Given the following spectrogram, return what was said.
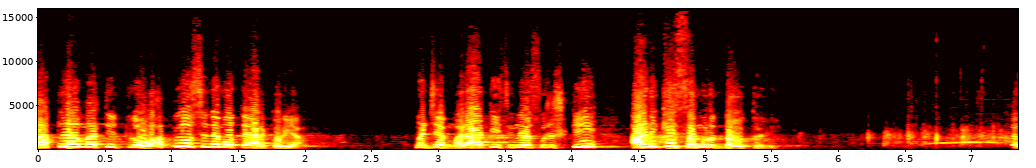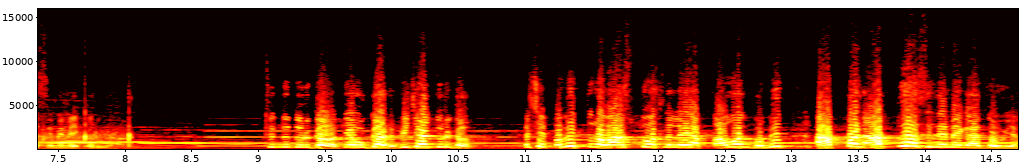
आपल्या मातीतलो आपलो सिनेमा तयार करूया. म्हणजे मराठी सिनेसृष्टी आणखी समृद्ध होतली सिनेमे करूया. सिंधुदुर्ग देवगड विजयदुर्ग असे पवित्र वास्तू असलेल्या या पावनभूमीत आपण आपल्या सिनेमे गाजवूया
